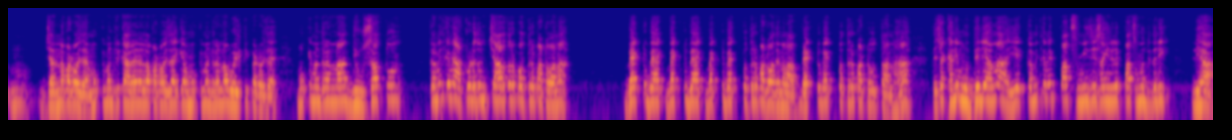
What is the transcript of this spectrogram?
ज्यांना पाठवायचा आहे. मुख्यमंत्री कार्यालयाला पाठवायचा आहे किंवा मुख्यमंत्र्यांना वैयक्तिक पाठवायचा आहे. मुख्यमंत्र्यांना दिवसातून कमीत कमी आठवड्यातून चार तर पत्र पाठवा ना. Back to back back to back back to back पत्र पाठवा त्यांना बॅक टू बॅक पत्र पाठवताना त्याच्याखाली मुद्दे लिहा ना. हे कमीत कमी पाच मी जे सांगितले पाच मुद्दे तरी लिहा.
